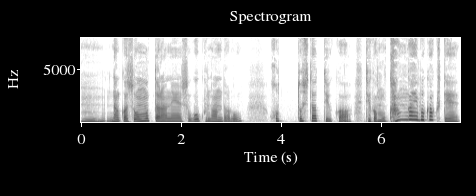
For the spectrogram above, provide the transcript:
うん。なんかそう思ったらね、すごくなんだろう。ほっとしたっていうか、っていうかもう感慨深くて、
